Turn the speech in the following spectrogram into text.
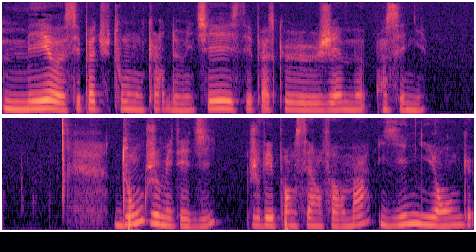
mais c'est pas du tout mon cœur de métier et c'est pas ce que j'aime enseigner. Donc je m'étais dit, je vais penser un format yin-yang,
